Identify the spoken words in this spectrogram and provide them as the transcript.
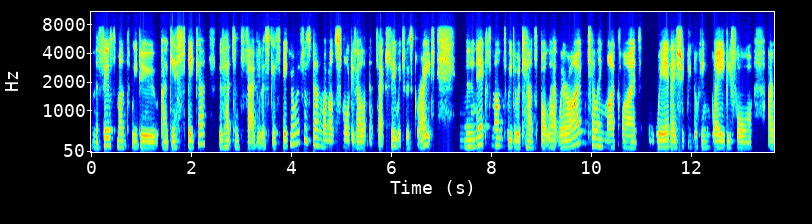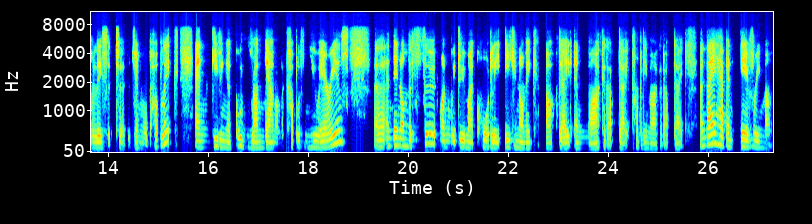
on the first month we do a guest speaker. We've had some fabulous guest speaker, and we've just done one on small developments actually, which was great. And the next month we do a town spotlight where I'm telling my clients where they should be looking way before I release it to the general public, and giving a good rundown on a couple of new areas. Uh, and then on the third one, we do my quarterly economic update and market update, property market update. And they happen every month.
